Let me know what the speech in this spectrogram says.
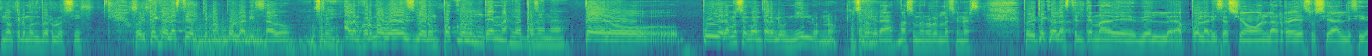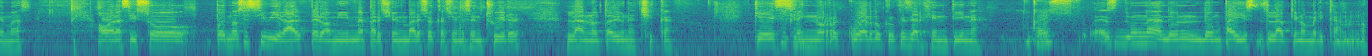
no queremos verlo así. Ahorita que hablaste del tema polarizado, Sí. a lo mejor me voy a desviar un poco del Mm, tema no pasa nada pero pudiéramos encontrarle un hilo, ¿no? Que Sí. pudiera más o menos relacionarse. Pero ahorita que hablaste del tema de, de la polarización, las redes sociales y demás, ahora se hizo, pues no sé si viral, pero a mí me apareció en varias ocasiones en Twitter la nota de una chica que Ok. si no recuerdo, creo que es de Argentina. ok Pues, es de, una, de, un, de un país latinoamericano, ¿no?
